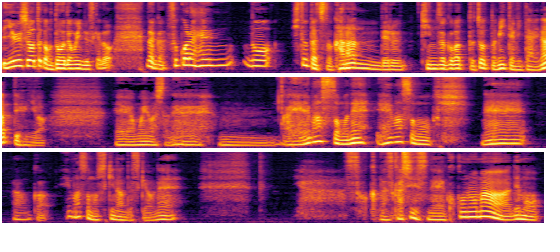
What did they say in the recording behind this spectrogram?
優勝とかもどうでもいいんですけど、なんかそこら辺の人たちと絡んでる金属バットちょっと見てみたいなっていうふうには、えー、思いましたね。うん。あ、A マッソもね、A マッソも、ね、なんか、A マッソも好きなんですけどね。いやそうか、難しいですね。ここのまあ、でも、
